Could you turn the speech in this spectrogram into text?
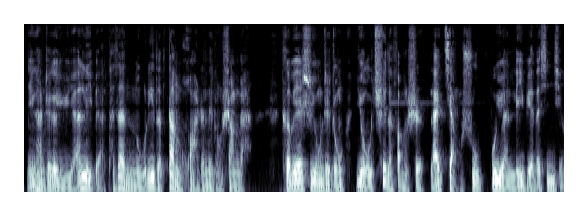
您看这个语言里边，他在努力的淡化着那种伤感，特别是用这种有趣的方式来讲述不愿离别的心情。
